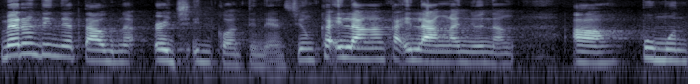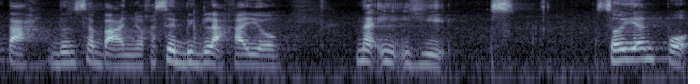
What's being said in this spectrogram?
Meron din natawag na urge incontinence. Yung kailangan-kailangan nyo ng ah, pumunta dun sa banyo kasi bigla kayo naiihi. So yan po.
